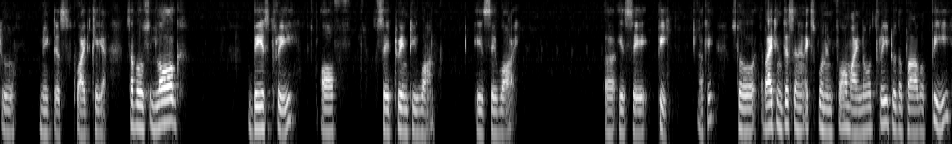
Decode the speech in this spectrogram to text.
to make this quite clear. Suppose log base 3 of say 21 is say y uh, is say p okay? So writing this in an exponent form I know 3 to the power p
